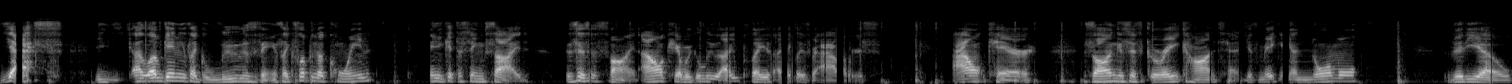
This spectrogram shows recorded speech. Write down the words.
yes. I love games like lose things. It's like flipping a coin, and you get the same side. This is fine. I don't care. We can lose. I play. I play for hours. I don't care. As long as it's great content. Just making a normal video,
